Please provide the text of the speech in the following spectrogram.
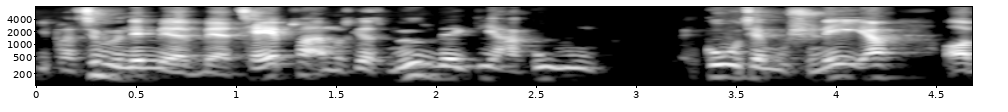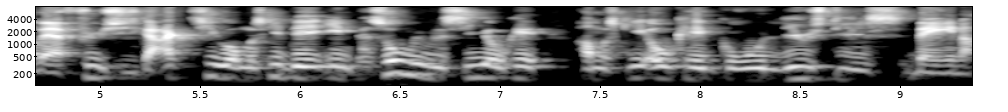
i princippet nemt ved at, ved at tabe sig, er måske også middelvægtig, har god, god til at motionere og være fysisk aktiv, og måske det er en person, vi vil sige, okay, har måske okay gode livsstilsvaner.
